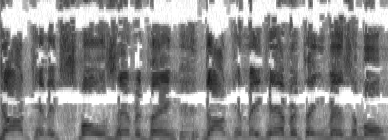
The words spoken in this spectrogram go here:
God can expose everything. God can make everything visible.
